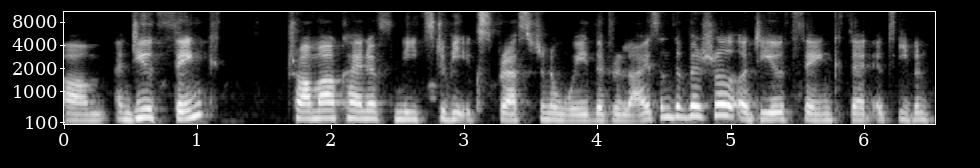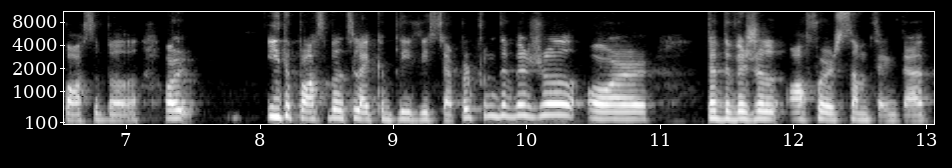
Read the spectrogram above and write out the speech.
Um, and do you think trauma kind of needs to be expressed in a way that relies on the visual or do you think that it's even possible or either possible to like completely separate from the visual or that the visual offers something that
